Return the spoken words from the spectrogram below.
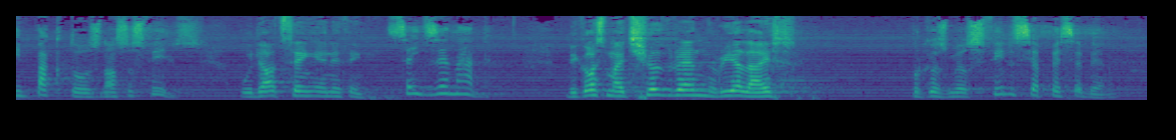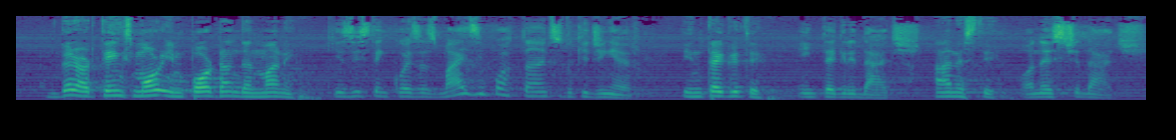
impactou os nossos filhos, without saying anything. sem dizer nada. Because my children realize Porque os meus filhos se aperceberam there are things more important than money que existem coisas mais importantes do que dinheiro: integrity, integridade, honesty. honestidade.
